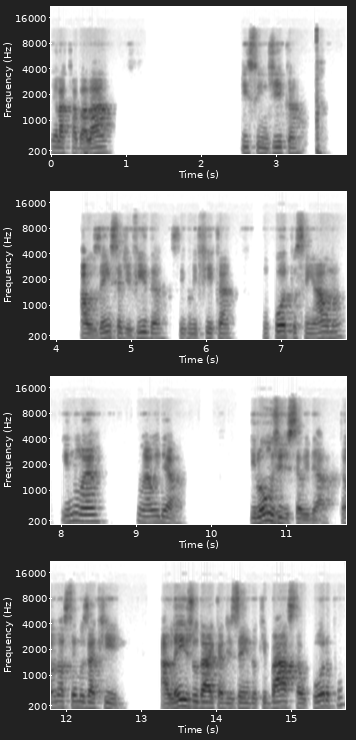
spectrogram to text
pela Kabbalah, isso indica ausência de vida, significa um corpo sem alma e não é não é o ideal. E longe de ser o ideal. Então nós temos aqui a lei judaica dizendo que basta o corpo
